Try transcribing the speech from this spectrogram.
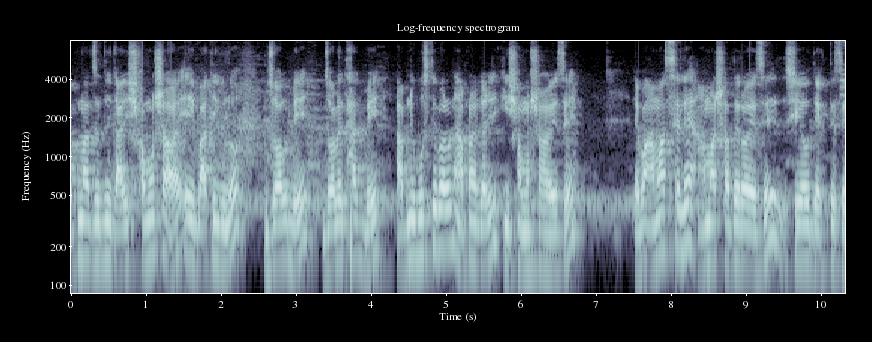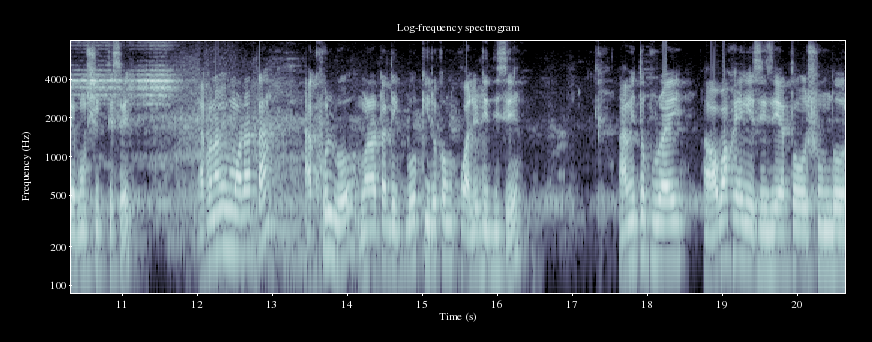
আপনার যদি গাড়ির সমস্যা হয়, এই বাতিগুলো জ্বলবে জলে থাকবে, আপনি বুঝতে পারবেন আপনার গাড়ির কী সমস্যা হয়েছে। এবং আমার ছেলে আমার সাথে রয়েছে সেও দেখতেছে এবং শিখতেছে। এখন আমি মোটরটা আহ, খুলবো মোটরটা দেখব কীরকম কোয়ালিটি দিছে। আমি তো পুরাই অবাক হয়ে গেছি যে এত সুন্দর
